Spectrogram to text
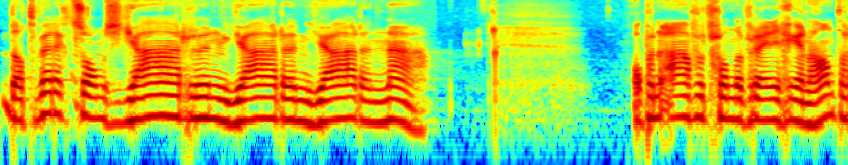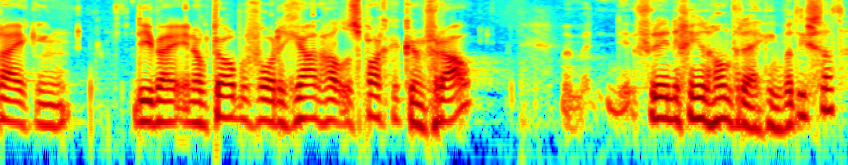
dat werkt soms jaren, jaren, jaren na. Op een avond van de Vereniging en Handreiking, die wij in oktober vorig jaar hadden, sprak ik een vrouw. Vereniging en Handreiking, wat is dat?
